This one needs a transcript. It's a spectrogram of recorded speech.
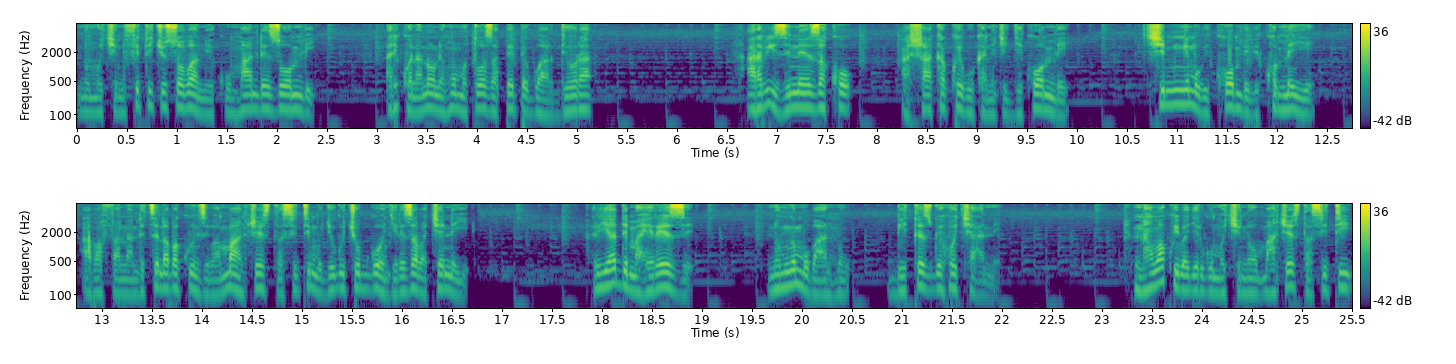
Ni umukino ufite icyo usobanuye ku mpande zombi. Ariko nanone nk'umutoza pepe guardiola arabizi neza ko ashaka kwegukana iki gikombe. Kimwe mu bikombe bikomeye abafana ndetse n'abakunzi ba manchester city mu gihugu cy'ubwongereza bakeneye. Riyade mahereze ni umwe mu bantu bitezweho cyane. Ntawakwibagirwa umukino manchester city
